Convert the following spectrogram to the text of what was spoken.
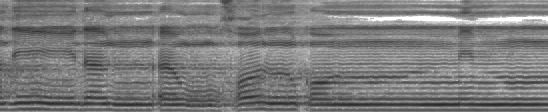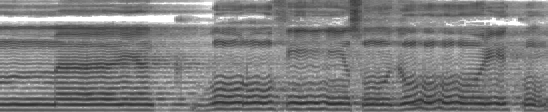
حديدا أو خلقا مما يكبر في صدوركم.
